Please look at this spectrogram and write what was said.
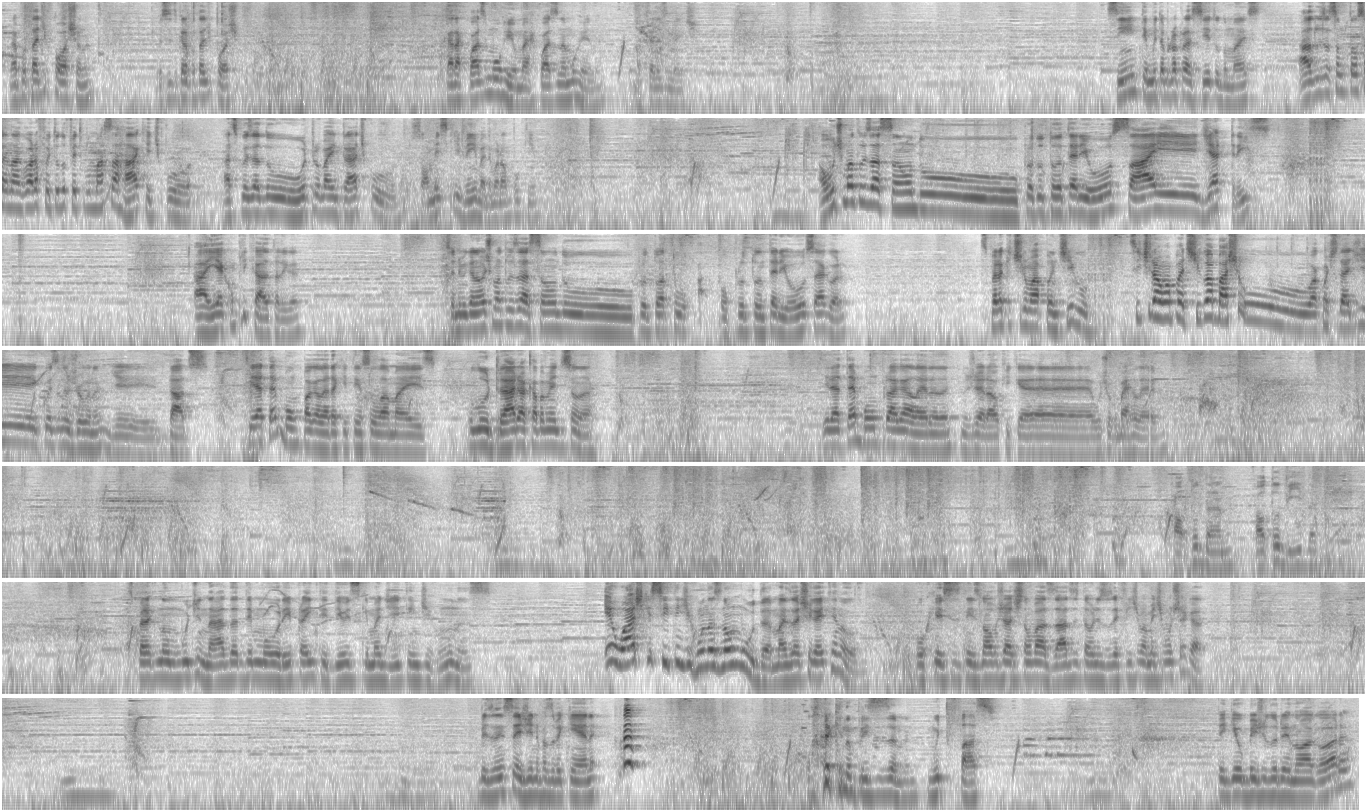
Vai botar de potion, né? Eu sinto que era botar de potion. O cara quase morreu, mas quase não morreu, né? Infelizmente. Sim, tem muita burocracia e tudo mais. A atualização que estão saindo agora foi tudo feito por massa hack. Tipo, as coisas do outro vai entrar, tipo, só mês que vem, vai demorar um pouquinho. A última atualização do produtor anterior sai dia 3. Aí é complicado, tá ligado? Se eu não me engano, a última atualização do produtor, atu... o produtor anterior sai agora. Espero que tire um mapa antigo. Se tirar um mapa antigo, abaixa o... a quantidade de coisa no jogo, né? De dados. Seria até bom pra galera que tem celular mais... O Ludrário acaba me adicionar. Seria até bom pra galera, né? No geral, que quer o jogo mais leve. Faltou dano, faltou vida. Espero que não mude nada, demorei pra entender o esquema de item de runas. Eu acho que esse item de runas não muda, mas vai chegar item novo. Porque esses itens novos já estão vazados, então eles definitivamente vão chegar. Precisa nem ser gênio pra saber quem é, né? claro que não precisa, mano. Muito fácil. Peguei o beijo do Renó agora.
